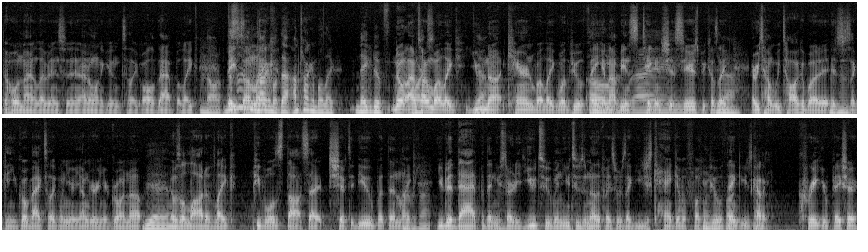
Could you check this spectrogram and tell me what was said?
the whole 9/11 incident. I don't want to get into like all of that, but like No, this based isn't on even talking about that. I'm talking about like negative. no, I'm talking about like you Yeah. not caring about like what the people think and Oh, not being s taking shit serious because like Yeah. every time we talk about it, it's Mhm. just like and you go back to like when you're younger and you're growing up. Yeah, yeah. It was a lot of like people's thoughts that shifted you, but then like 100%. you did that, but then you started YouTube, and YouTube's another place where it's like you just can't give a fuck what people think. You just kind of create your picture.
